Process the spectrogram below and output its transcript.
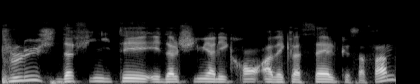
plus d'affinité et d'alchimie à l'écran avec la selle que sa femme.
